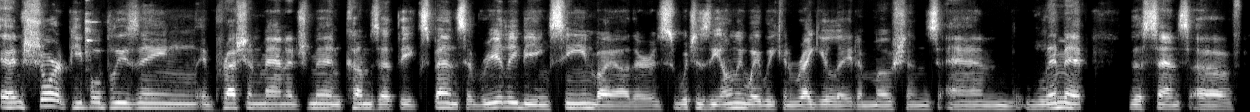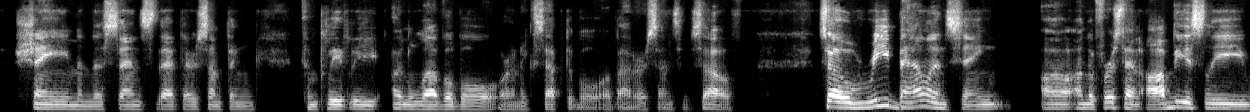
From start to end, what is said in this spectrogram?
in short, people pleasing impression management comes at the expense of really being seen by others, which is the only way we can regulate emotions and limit the sense of shame and the sense that there's something completely unlovable or unacceptable about our sense of self. So, rebalancing uh, on the first hand obviously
